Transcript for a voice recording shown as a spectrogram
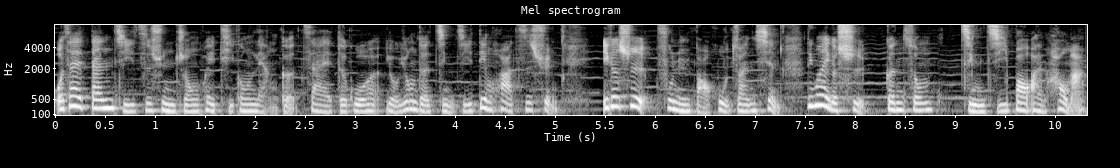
我在单集资讯中会提供两个在德国有用的紧急电话资讯，一个是妇女保护专线，另外一个是跟踪紧急报案号码。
